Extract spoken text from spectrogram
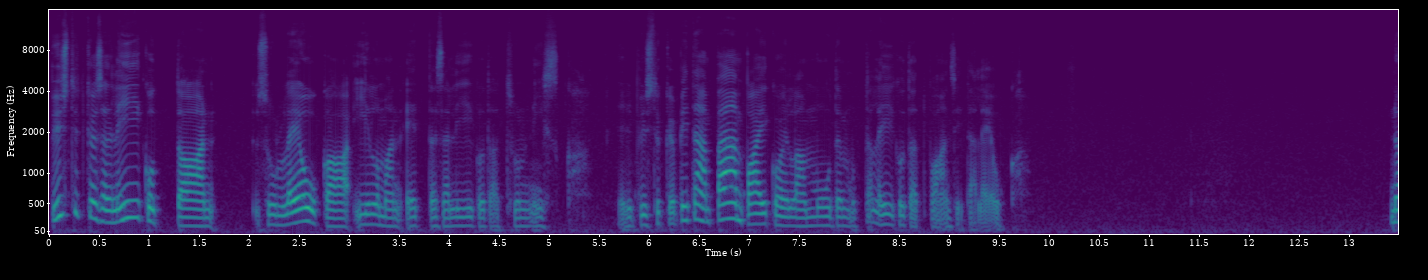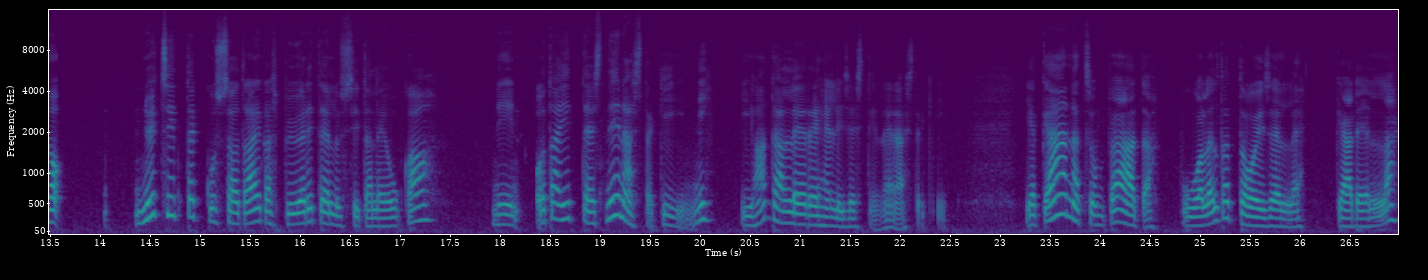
pystytkö sä liikuttaan sun leukaa ilman, että sä liikutat sun niskaa? Eli pystytkö pitämään pään paikoillaan muuten, mutta liikutat vaan sitä leukaa. No, nyt sitten kun sä oot aikas pyöritellyt sitä leukaa, niin ota ittees nenästä kiinni, ihan tälleen rehellisesti nenästä kiinni. Ja käännät sun päätä puolelta toiselle kädellä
